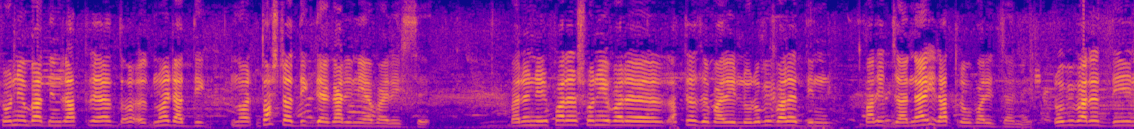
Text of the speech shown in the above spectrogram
শনিবার দিন রাত্রে দ- নয়টার দিক নয়- দশটার দিক দিয়ে গাড়ি নিয়ে বাইরেছে বাইরে নিয়ে পরে শনিবারে রাত্রে যে বাড়িল রবিবারের দিন বাড়ির যায় নাই রাত্রেও বাড়ির যায় নাই। রবিবারের দিন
